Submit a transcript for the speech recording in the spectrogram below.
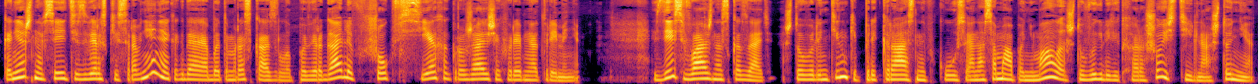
Конечно, все эти зверские сравнения, когда я об этом рассказывала, повергали в шок всех окружающих время от времени. Здесь важно сказать, что у Валентинки прекрасный вкус, и она сама понимала, что выглядит хорошо и стильно, а что нет.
